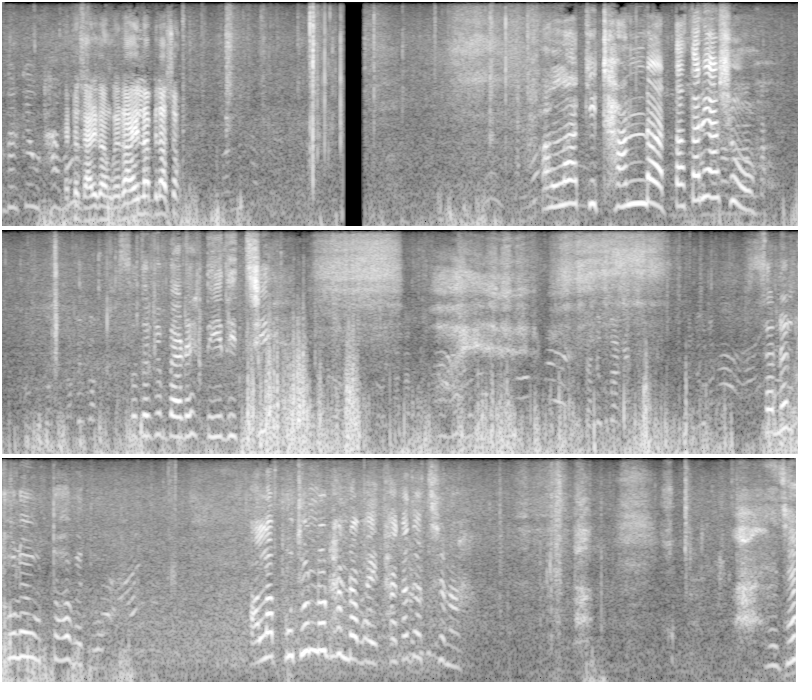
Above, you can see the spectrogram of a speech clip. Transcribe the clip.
ওদেরকে উঠাবো। একটু গাড়ি গরম করে। রাহিলা বিল আসো। আল্লাহ কি ঠান্ডা। তাড়াতাড়ি আসো। তোদেরকে ব্যাডে দিয়ে দিচ্ছি। স্যান্ডেল খুলে উঠতে হবে তো। আল্লাহ প্রচণ্ড ঠান্ডা ভাই থাকা যাচ্ছে না। এই যে।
